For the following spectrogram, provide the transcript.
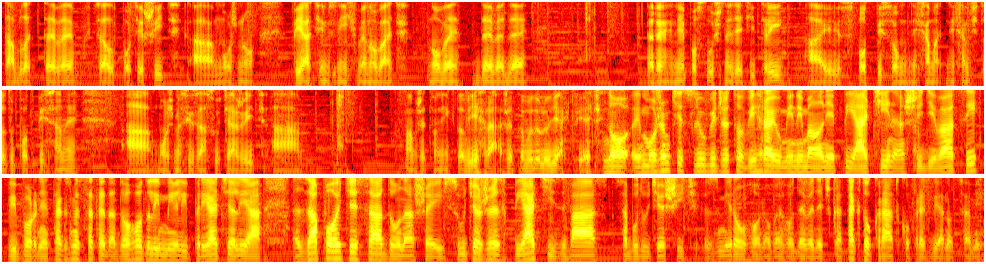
Tablet TV chcel potešiť a možno piatim z nich venovať nové DVD pre neposlušné deti 3 aj s podpisom, nechám, nechám ti to tu podpísané a môžeme si zasúťažiť a dúfam, že to niekto vyhrá, že to budú ľudia chcieť. No, môžem ti slúbiť, že to vyhrajú minimálne piati naši diváci. Výborne, tak sme sa teda dohodli, milí priatelia. Zapojte sa do našej súťaže. Piati z vás sa budú tešiť z Mirovho nového DVDčka. Takto krátko pred Vianocami.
